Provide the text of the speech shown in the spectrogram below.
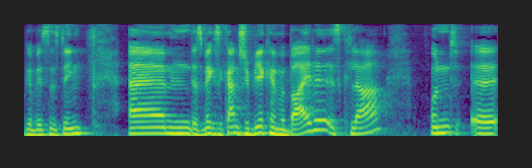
gewisses Ding. Ähm, das mexikanische Bier kennen wir beide, ist klar. Und äh,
